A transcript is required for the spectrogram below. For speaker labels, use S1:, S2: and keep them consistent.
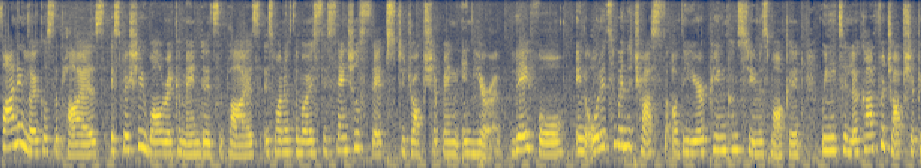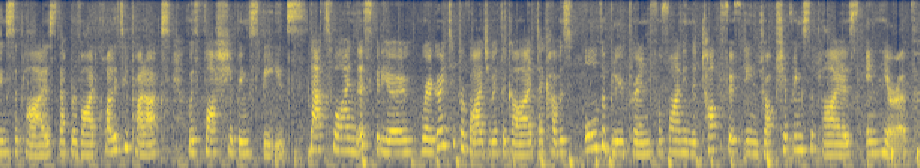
S1: Finding local suppliers, especially well-recommended suppliers, is one of the most essential steps to dropshipping in Europe. Therefore, in order to win the trust of the European consumers market, we need to look out for dropshipping suppliers that provide quality products with fast shipping speeds. That's why in this video, we're going to provide you with a guide that covers all the blueprint for finding the top 15 dropshipping suppliers in Europe.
